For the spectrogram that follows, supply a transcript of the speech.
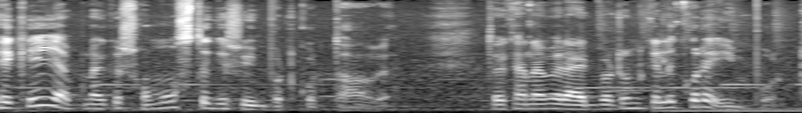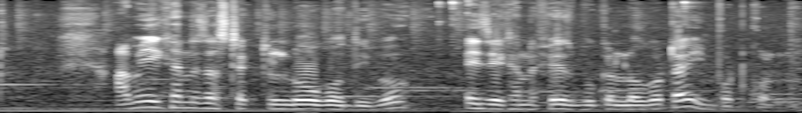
থেকেই আপনাকে সমস্ত কিছু ইম্পোর্ট করতে হবে। তো এখানে আমি রাইট বাটন ক্লিক করে ইম্পোর্ট আমি এখানে জাস্ট একটা লোগো দিব। এই যে এখানে ফেসবুকের লোগোটা ইম্পোর্ট করলাম।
